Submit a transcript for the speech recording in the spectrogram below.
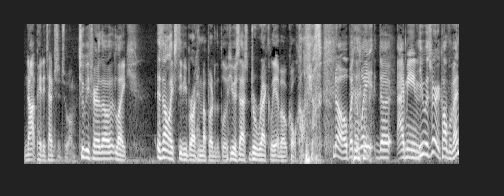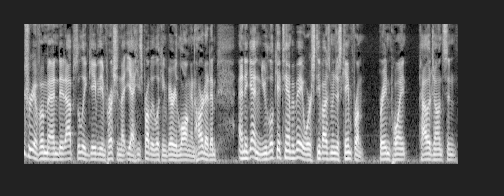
not paid attention to him. To be fair though, like it's not like Stevie brought him up out of the blue. He was asked directly about Cole Caufield. No, but the way the I mean, he was very complimentary of him, and it absolutely gave the impression that yeah, he's probably looking very long and hard at him. And again, you look at Tampa Bay, where Steve Yzerman just came from, Brayden Point, Tyler Johnson,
